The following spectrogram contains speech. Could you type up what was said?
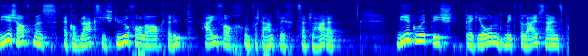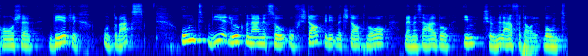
Wie schafft man es, eine komplexe Steuervorlage den Leuten einfach und verständlich zu erklären? Wie gut ist die Region mit der Life Science Branche wirklich unterwegs? Und wie schaut man eigentlich so auf die Stadt, wie nimmt man die Stadt wahr, wenn man selber im schönen Laufental wohnt?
